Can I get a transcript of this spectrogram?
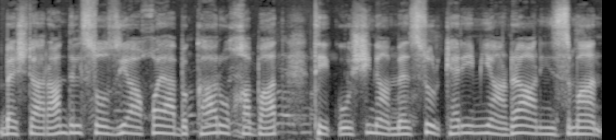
Beşdaran dilsoziya xwe ya bi kar û xebat têkoşîna Mensûr Kerîmîyan re anîn ziman.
